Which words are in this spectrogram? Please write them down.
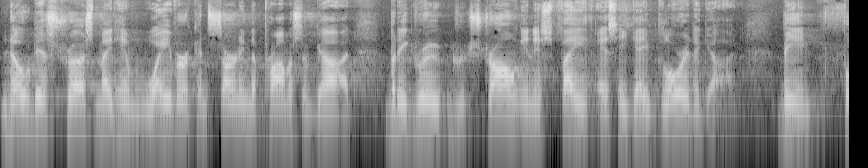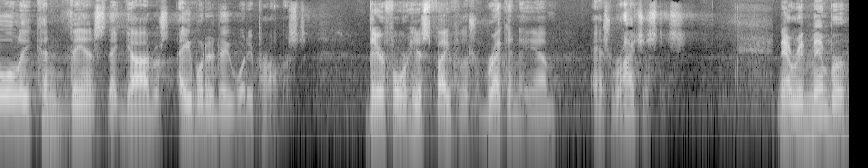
No distrust made him waver concerning the promise of God, but he grew, strong in his faith as he gave glory to God, being fully convinced that God was able to do what he promised. Therefore, his faith was reckoned to him as righteousness. Now, remember,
